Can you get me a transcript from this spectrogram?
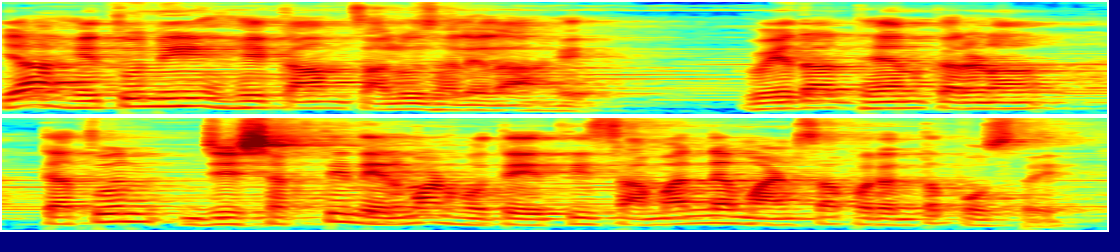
या हेतूने हे काम चालू झालेलं आहे. वेदाध्ययन करणं त्यातून जी शक्ती निर्माण होते ती सामान्य माणसापर्यंत पोचते.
